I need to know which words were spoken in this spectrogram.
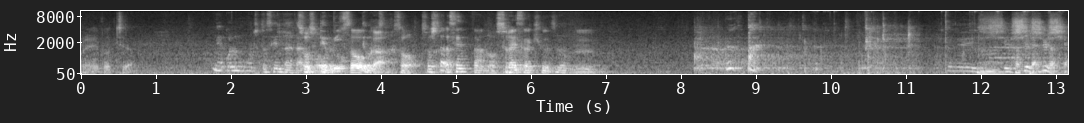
これどっちだ？ねこれももうちょっとセンターからそうそう。打ってもいいそうかってことですそうそしたらセンターのスライスが効くんですよ、うん。確確かに確か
